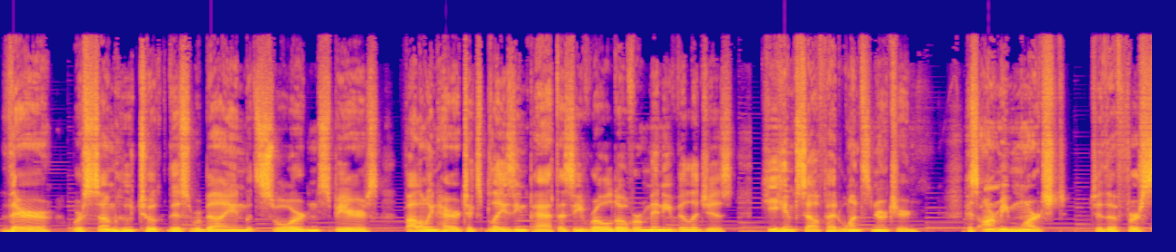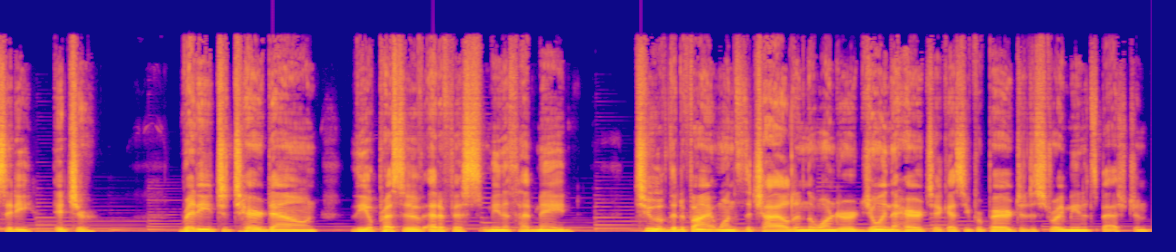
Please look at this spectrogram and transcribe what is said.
There were some who took this rebellion with sword and spears, following Heretic's blazing path as he rolled over many villages he himself had once nurtured. His army marched to the first city, Icthier, ready to tear down the oppressive edifice Menoth had made. Two of the defiant ones, the child and the wanderer, joined the heretic as he prepared to destroy Menoth's bastion.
